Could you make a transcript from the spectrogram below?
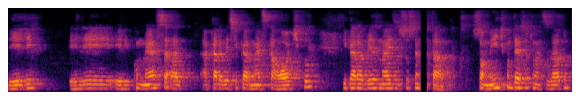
ele, ele, ele começa a, a cada vez ficar mais caótico e cada vez mais insustentável. Somente com teste automatizado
